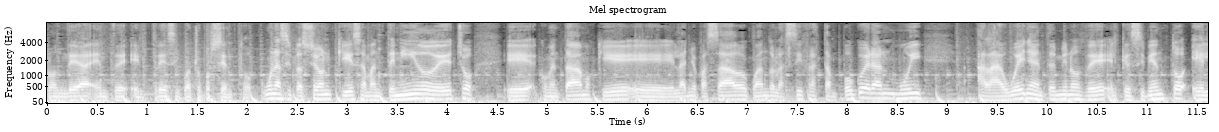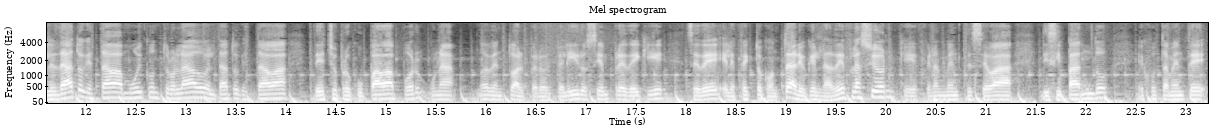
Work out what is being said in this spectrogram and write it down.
rondea entre el 3 y 4%. Una situación que se ha mantenido, de hecho, eh, comentábamos que eh, el año pasado, cuando las cifras tampoco eran muy halagüeñas en términos del crecimiento, el dato que estaba muy controlado, el dato que estaba, de hecho, preocupaba por una, no eventual, pero el peligro siempre de que se dé el efecto contrario, que es la deflación, que finalmente se va disipando, es justamente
